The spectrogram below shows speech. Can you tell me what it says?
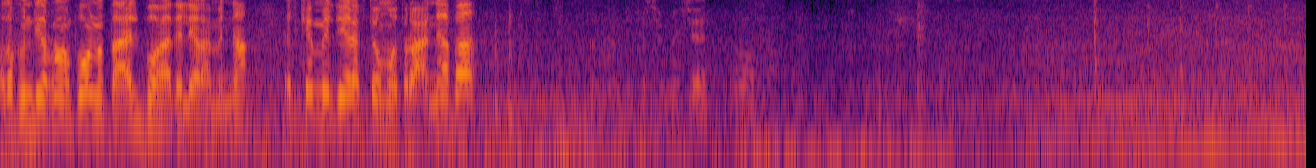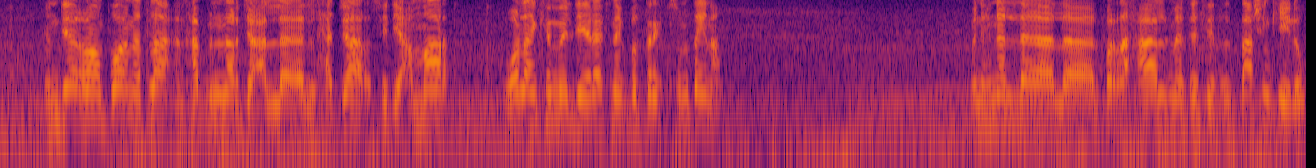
دوك ندير رومبو نطلع البو هذا اللي راه منا. تكمل directement ترو عنابة. عندي فسح مجال ندير رومبو نطلع نحب نرجع للحجار سيدي عمار. ولا نكمل direct نقبل طريق قسنطينه من هنا البرحال ما زالت لي 13 كيلو.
